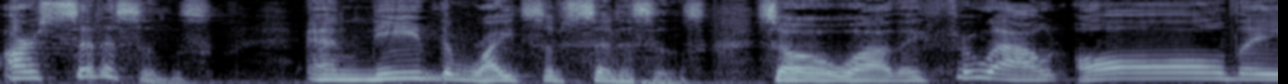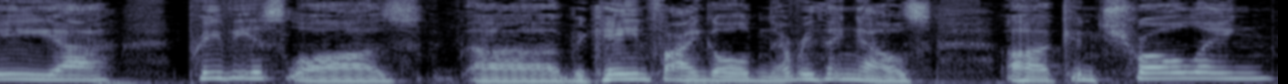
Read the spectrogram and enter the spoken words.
are citizens and need the rights of citizens. So uh, they threw out all the uh, previous laws, McCain, Feingold, and everything else, controlling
